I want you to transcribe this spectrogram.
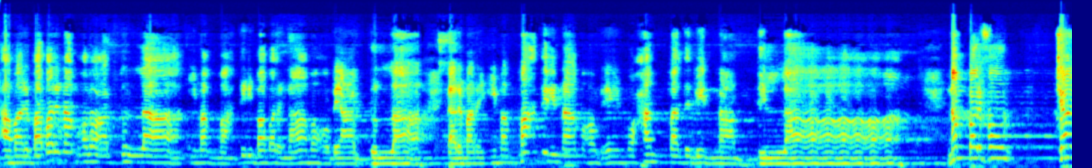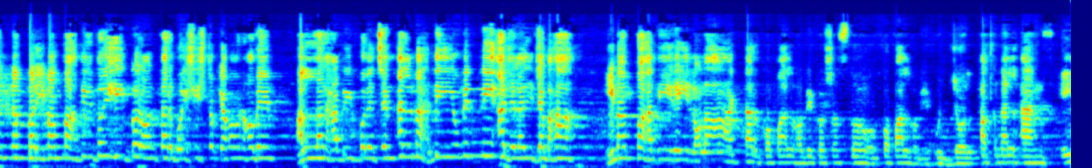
আমার বাবার নাম হলো আব্দুল্লাহ। ইমাম মাহদির বাবার নাম হবে আব্দুল্লাহ। তার মানে ইমাম মাহদির নাম হবে Muhammad bin Abdullah. Number four, চার নাম্বার ইমাম মাহদির দৈহিক গড়ন, তার বৈশিষ্ট্য কেমন হবে? আল্লাহর হাবিব বলেছেন আল মাহদি মিন্নি আজলাল জাবহা। ইমাম মাহদির এই ললাট তার কপাল হবে প্রশস্ত, কপাল হবে উজ্জ্বল। আপনাল আন এই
